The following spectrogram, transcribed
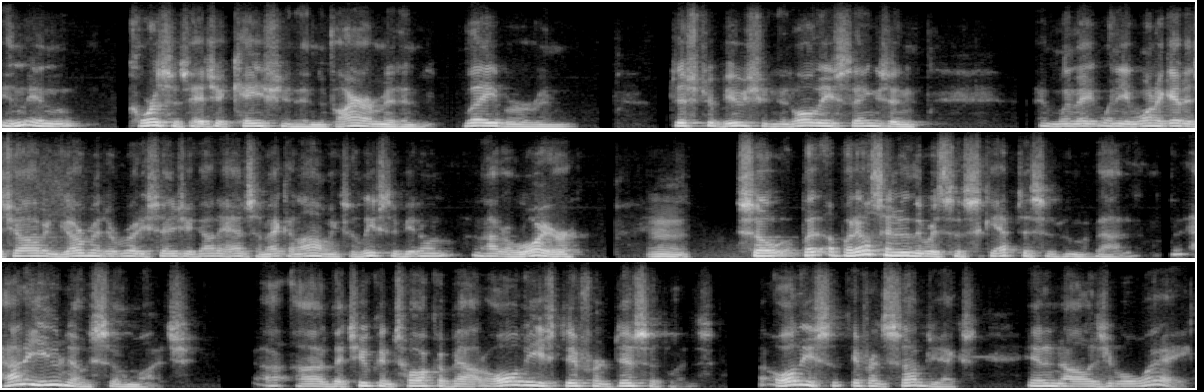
in in courses education, environment, and labor, and distribution, and all these things. And and when they when you want to get a job in government, everybody says you got to have some economics, at least if you don't not a lawyer. Mm. So, but but I also knew there was some skepticism about it. How do you know so much uh, uh, that you can talk about all these different disciplines, all these different subjects? in a knowledgeable way.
